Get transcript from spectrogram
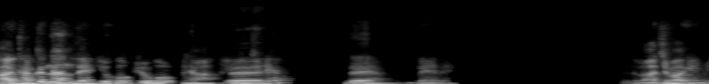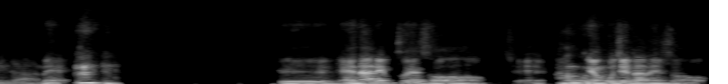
아, 다 끝났는데 요거 요거 그냥 이렇게 네. 해요? 네, 네네. 마지막입니다. 네. 그 NRF에서 이제 한국연구재단에서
